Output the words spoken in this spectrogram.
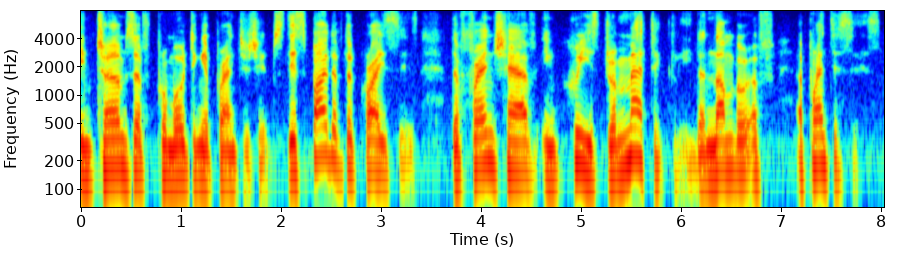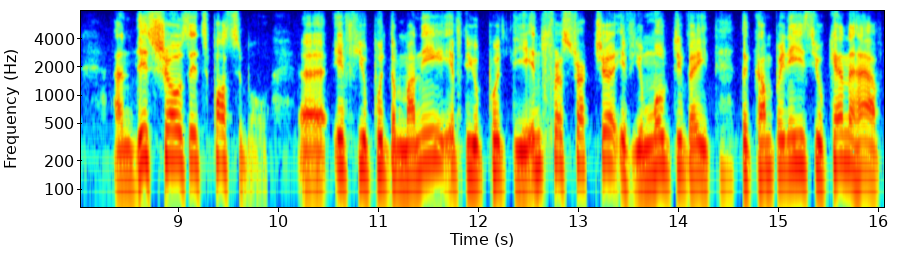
in terms of promoting apprenticeships. Despite of the crisis, the French have increased dramatically the number of apprentices. And this shows it's possible. Uh, if you put the money, if you put the infrastructure, if you motivate the companies, you can have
